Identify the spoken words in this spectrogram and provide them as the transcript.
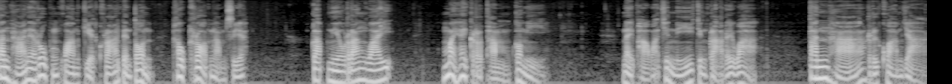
ตัณหาในรูปของความเกียดคร้านเป็นต้นเข้าครอบงำเสีย กลับเหนียวรั้งไว้ ไม่ให้กระทำก็มี ในภาวะเช่นนี้จึงกล่าวได้ว่า ตัณหาหรือความอยาก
